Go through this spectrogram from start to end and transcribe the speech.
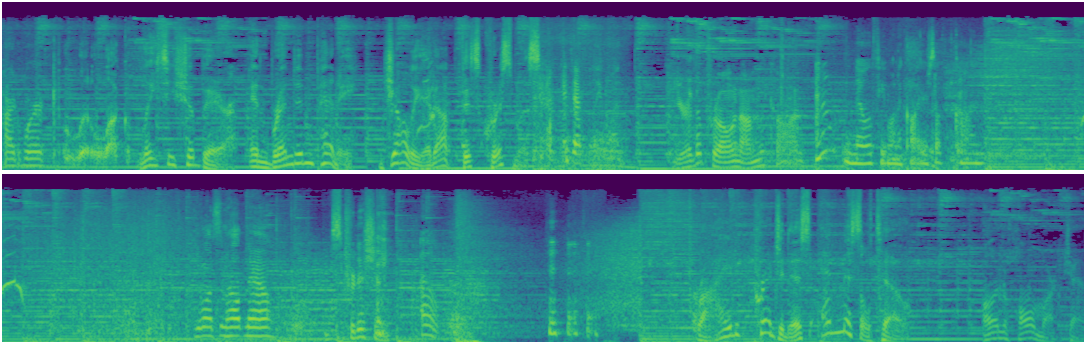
hard work. A little luck. Lacey Chabert and Brendan Penny jolly it up this Christmas. I definitely won. You're the pro and I'm the con. I don't know if you want to call yourself a con. You want some help now? It's tradition. Oh, Pride, Prejudice, and Mistletoe on Hallmark Channel.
